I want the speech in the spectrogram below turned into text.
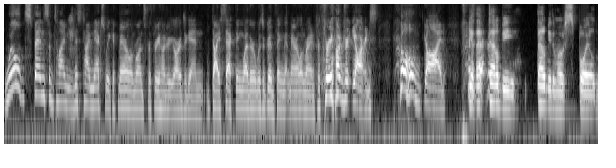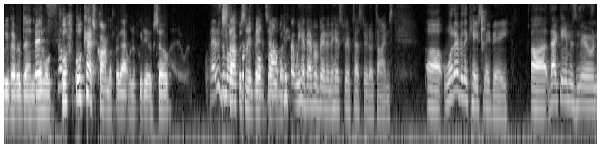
We'll spend some time this time next week if Maryland runs for 300 yards again, dissecting whether it was a good thing that Maryland ran for 300 yards. oh God. yeah, that that'll be that'll be the most spoiled we've ever been, and then we'll, we'll we'll catch karma for that one if we do. So that is the Stop most us in advance, everybody. that we have ever been in the history of Testudo Times. Uh, whatever the case may be, uh, that game is noon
